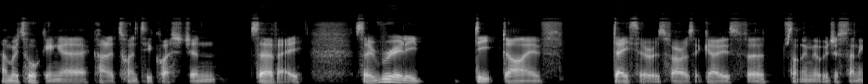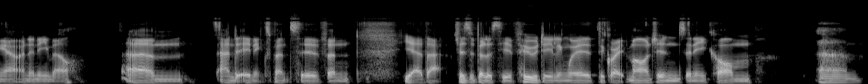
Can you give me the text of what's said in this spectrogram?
and we're talking a kind of 20 question survey. So, really deep dive data as far as it goes for something that we're just sending out in an email. Um, and inexpensive, and yeah, that visibility of who we're dealing with, the great margins in ecom, um,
